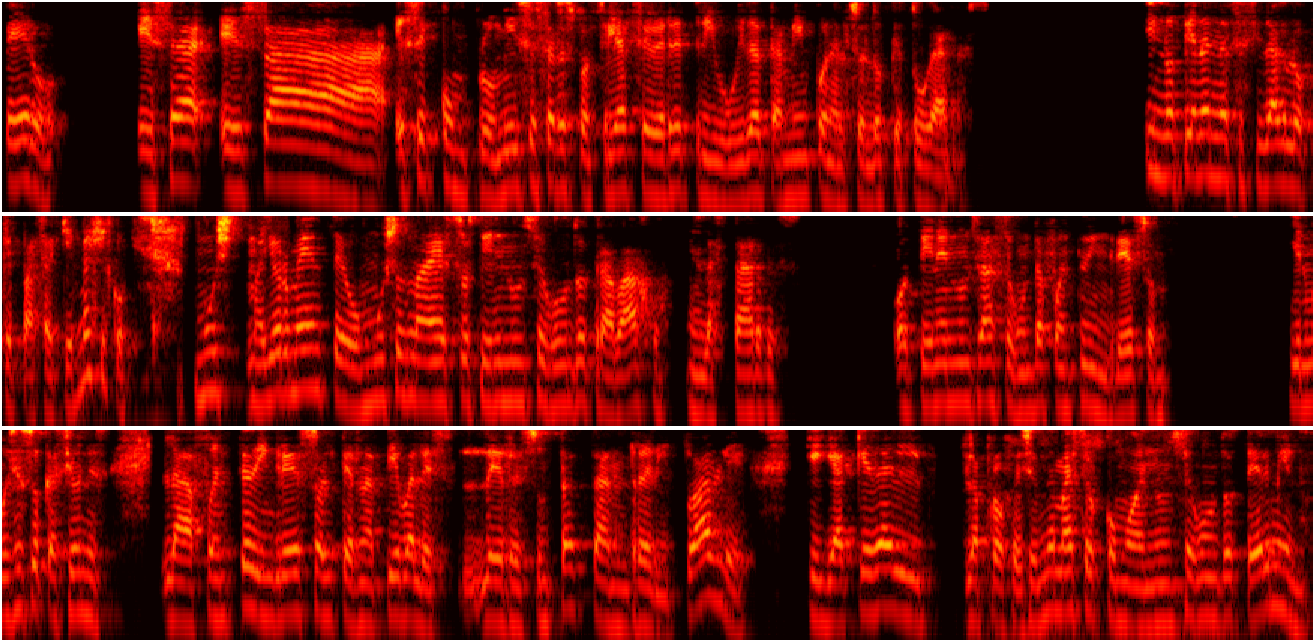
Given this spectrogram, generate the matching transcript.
pero esa, esa, ese compromiso, esa responsabilidad se ve retribuida también con el sueldo que tú ganas. Y no tienes necesidad de lo que pasa aquí en México. mayormente o muchos maestros tienen un segundo trabajo en las tardes o tienen una segunda fuente de ingreso y en muchas ocasiones la fuente de ingreso alternativa les, les resulta tan redituable que ya queda la profesión de maestro como en un segundo término.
